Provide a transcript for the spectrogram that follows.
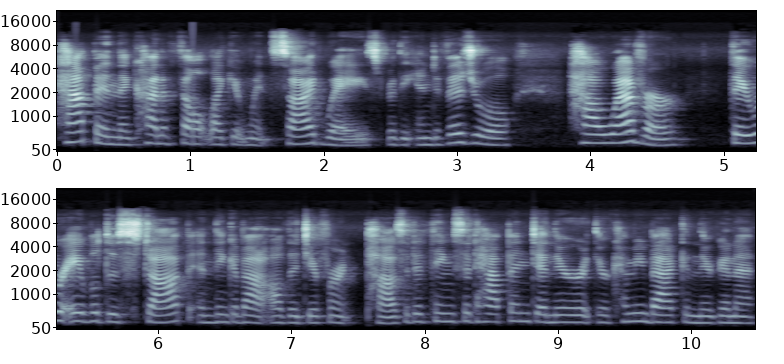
happened that kind of felt like it went sideways for the individual. However, they were able to stop and think about all the different positive things that happened and they're they're coming back and they're going to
